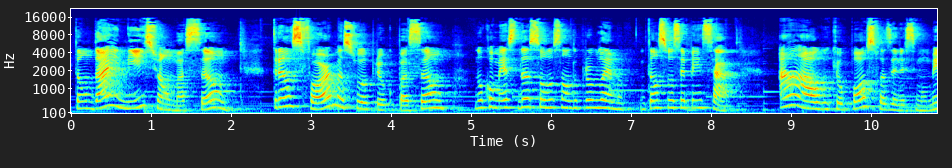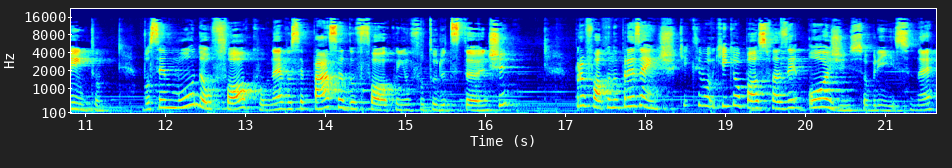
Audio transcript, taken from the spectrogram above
Então, dar início a uma ação transforma sua preocupação no começo da solução do problema. Então, se você pensar, há algo que eu posso fazer nesse momento? você muda o foco, né? Você passa do foco em um futuro distante para o foco no presente. O que, que, que, eu posso fazer hoje sobre isso, né?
